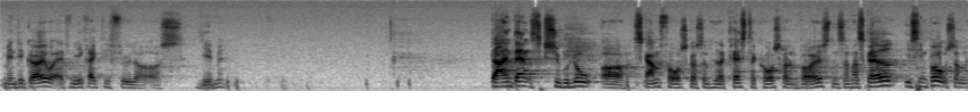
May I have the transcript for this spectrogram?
Men det gør jo, at vi ikke rigtig føler os hjemme. Der er en dansk psykolog og skamforsker, som hedder Christa Korsholm Bøjesen, som har skrevet i sin bog, som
